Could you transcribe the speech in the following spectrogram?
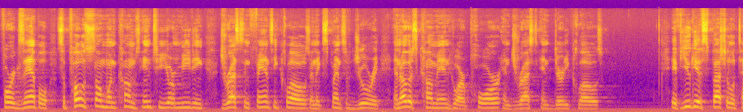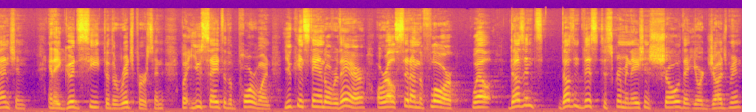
For example, suppose someone comes into your meeting dressed in fancy clothes and expensive jewelry, and others come in who are poor and dressed in dirty clothes. If you give special attention and a good seat to the rich person, but you say to the poor one, You can stand over there or else sit on the floor, well, doesn't doesn't this discrimination show that your judgment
